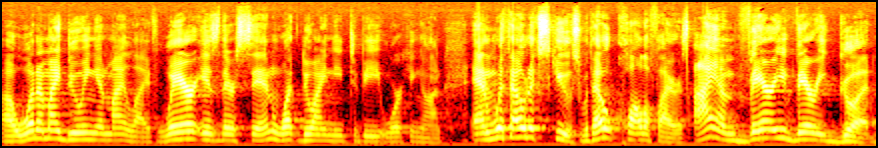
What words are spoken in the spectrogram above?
Uh, what am I doing in my life? Where is there sin? What do I need to be working on? And without excuse, without qualifiers, I am very, very good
